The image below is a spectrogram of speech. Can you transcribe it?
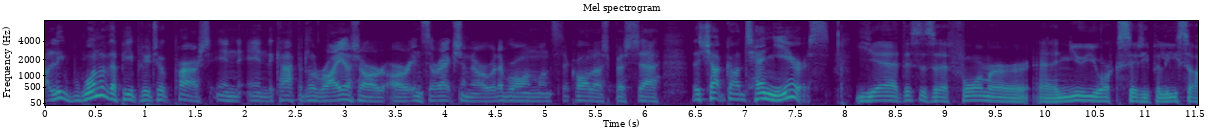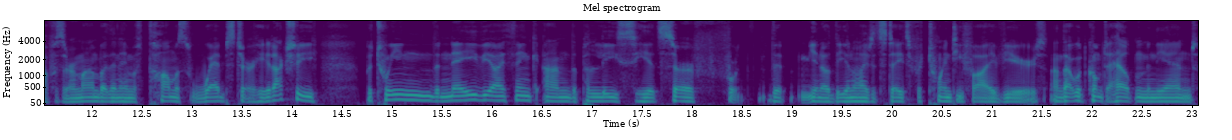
at least one of the people who took part in, in the Capitol riot or, or insurrection or whatever one wants to call it. But uh, this chap got 10 years. Yeah, this is a former uh, New York City police officer, a man by the name of Thomas Webster. He had actually, between the Navy, I think, and the police, he had served for the you know the United States for 25 years, and that would come to help him in the end.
